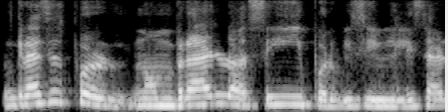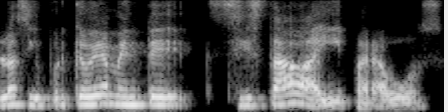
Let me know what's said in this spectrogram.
gracias por nombrarlo así, por visibilizarlo así, porque obviamente sí estaba ahí para vos.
